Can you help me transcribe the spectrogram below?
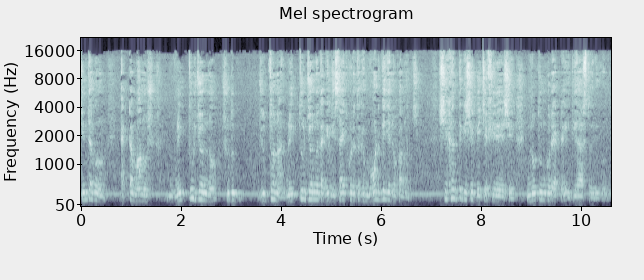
চিন্তা করুন, একটা মানুষ মৃত্যুর জন্য শুধু যুদ্ধ নয়, মৃত্যুর জন্য তাকে ডিসাইড করে তাকে মর্গেজে ঢোকানো হচ্ছে। সেখান থেকে সে বেঁচে ফিরে এসে নতুন করে একটা ইতিহাস তৈরি করবে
